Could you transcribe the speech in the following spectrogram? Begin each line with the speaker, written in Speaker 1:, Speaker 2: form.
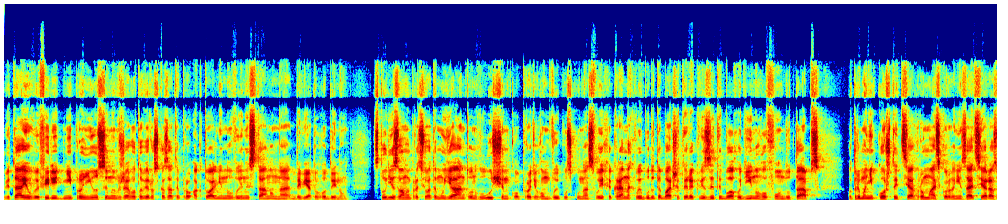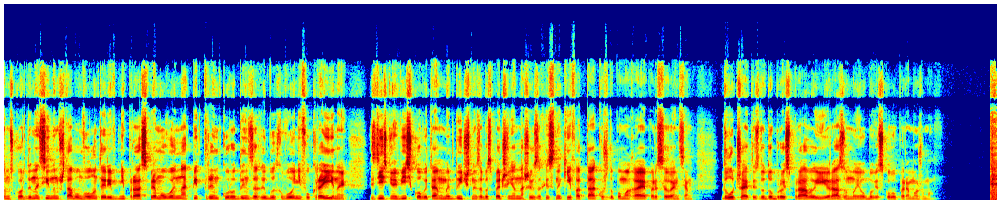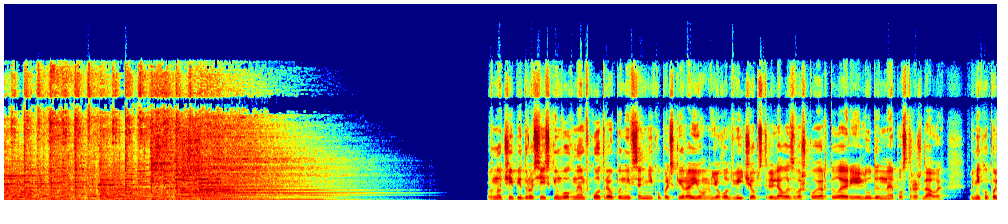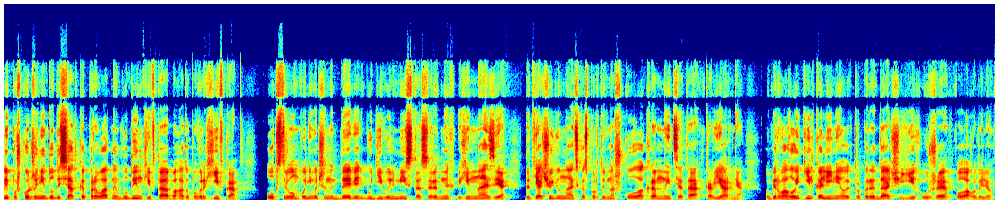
Speaker 1: Вітаю в ефірі Дніпро Ньюс. І ми вже готові розказати про актуальні новини станом на 9 годину. В студії з вами працюватиму я, Антон Глущенко. Протягом випуску на своїх екранах ви будете бачити реквізити благодійного фонду ТАПС. Отримані кошти ця громадська організація разом з координаційним штабом волонтерів Дніпра спрямовує на підтримку родин загиблих воїнів України, здійснює військове та медичне забезпечення наших захисників, а також допомагає переселенцям. Долучайтесь до доброї справи і разом ми обов'язково переможемо. Вночі під російським вогнем вкотре опинився Нікопольський район. Його двічі обстріляли з важкої артилерії. Люди не постраждали. В Нікополі пошкоджені до десятка приватних будинків та багатоповерхівка. Обстрілом понівечені 9 будівель міста. Серед них гімназія, дитячо-юнацька спортивна школа, крамниця та кав'ярня. Обірвало й кілька ліній електропередач. Їх уже полагодили. В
